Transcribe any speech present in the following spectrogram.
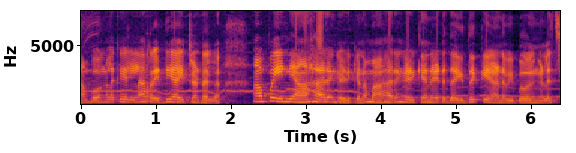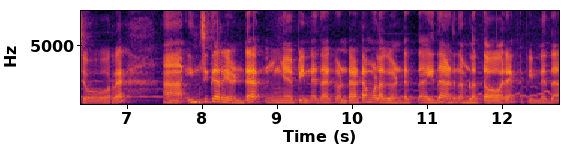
സംഭവങ്ങളൊക്കെ എല്ലാം റെഡി ആയിട്ടുണ്ടല്ലോ. അപ്പോൾ ഇനി ആഹാരം കഴിക്കണം. ആഹാരം കഴിക്കാനായിട്ട് ദാ ഇതൊക്കെയാണ് വിഭവങ്ങൾ ചോറ് ഇഞ്ചിക്കറിയുണ്ട്. പിന്നെ ഇതാ കൊണ്ടാട്ട മുളകുണ്ട്. ഇതാണ് നമ്മളെ തോരൻ. പിന്നെ ഇതാ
